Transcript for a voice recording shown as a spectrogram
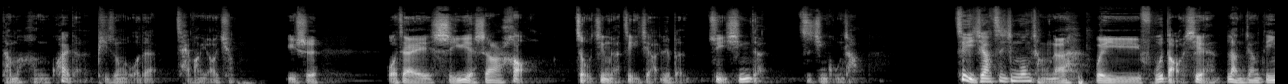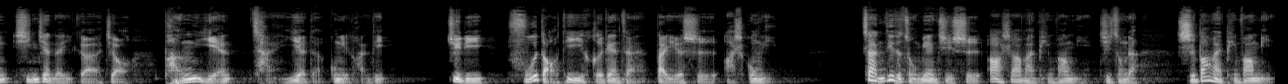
他们很快的批准了我的采访要求。于是，我在十一月十二号走进了这一家日本最新的制氢工厂。这一家制氢工厂呢，位于福岛县浪江町新建的一个叫鹏岩产业的工业团地，距离福岛第一核电站大约是二十公里。占地的总面积是二十二万平方米，其中呢，十八万平方米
